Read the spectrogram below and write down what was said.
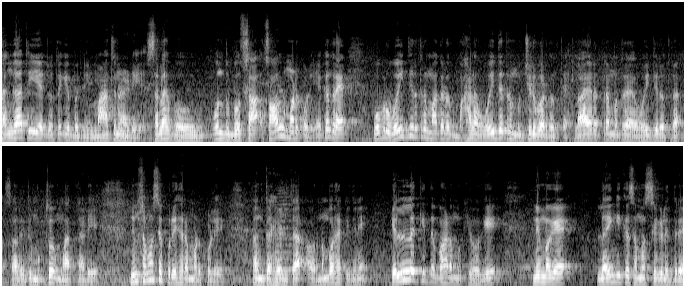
ಸಂಗಾತಿಯ ಜೊತೆಗೆ ಬನ್ನಿ, ಮಾತನಾಡಿ, ಸಲಹ ಒಂದು ಸಾಲ್ವ್ ಮಾಡ್ಕೊಳ್ಳಿ. ಯಾಕಂದರೆ ಒಬ್ಬರು ವೈದ್ಯರ ಹತ್ರ ಮಾತಾಡೋದು ಬಹಳ ವೈದ್ಯರ ಹತ್ರ ಮುಚ್ಚಿಡಬಾರ್ದಂತೆ. ಲಾಯರ್ ಹತ್ರ ಮತ್ತು ವೈದ್ಯರ ಹತ್ರ ಸೊ ರೀತಿ ಮುಕ್ತವಾಗಿ ಮಾತನಾಡಿ, ನಿಮ್ಮ ಸಮಸ್ಯೆ ಪರಿಹಾರ ಮಾಡ್ಕೊಳ್ಳಿ ಅಂತ ಹೇಳ್ತಾ ಅವ್ರ ನಂಬರ್ ಹಾಕಿದ್ದೀನಿ. ಎಲ್ಲಕ್ಕಿಂತ ಬಹಳ ಮುಖ್ಯವಾಗಿ ನಿಮಗೆ ಲೈಂಗಿಕ ಸಮಸ್ಯೆಗಳಿದ್ರೆ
